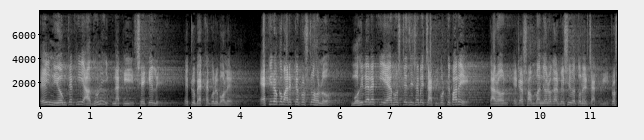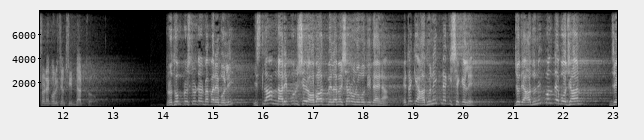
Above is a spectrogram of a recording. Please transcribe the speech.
এই নিয়মটা কি আধুনিক নাকি সেকেলে? একটু ব্যাখ্যা করে বলেন। একই রকম আরেকটা প্রশ্ন হলো, মহিলারা কি এয়ার হোস্টেস হিসাবে চাকরি করতে পারে? কারণ এটা সম্মানজনক আর বেশি বেতনের চাকরি। প্রশ্নটা করেছেন সিদ্ধার্থ। প্রথম প্রশ্নটার ব্যাপারে বলি, ইসলাম নারী পুরুষের অবাধ মেলামেশার অনুমতি দেয় না। এটা কি আধুনিক নাকি সেকেলে? যদি আধুনিক বলতে বোঝান যে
